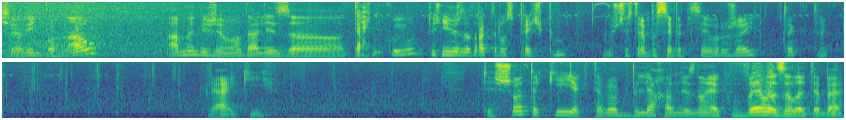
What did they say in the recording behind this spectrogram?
Все, він погнав. А ми біжимо далі за технікою, точніше за трактором з причепом. Бо щось треба сипати цей урожай. Так, так. Який. Ти що такий, як тебе, бляха, не знаю, як вилазили тебе.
